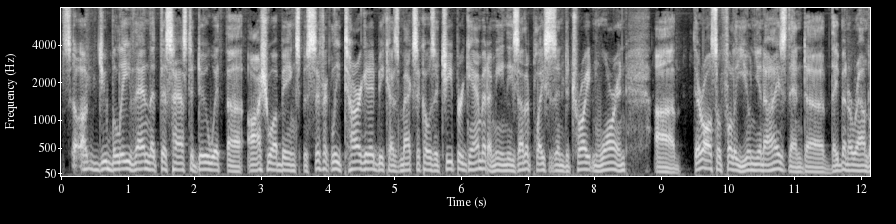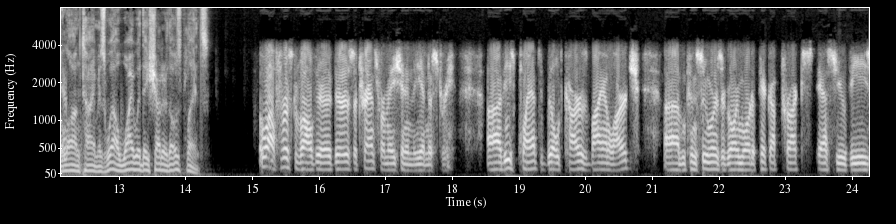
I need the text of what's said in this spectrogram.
so, uh, do you believe then that this has to do with uh, Oshawa being specifically targeted because Mexico is a cheaper gambit? I mean, these other places in Detroit and Warren, uh, they're also fully unionized and uh, they've been around yep. a long time as well. Why would they shutter those plants? Well, first of all, there there is a transformation in the industry. Uh, these plants build cars by and large. Um, consumers are going more to pickup trucks, SUVs,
